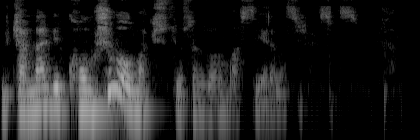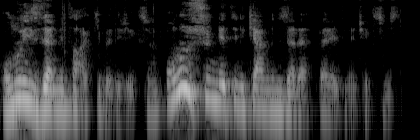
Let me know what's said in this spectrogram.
mükemmel bir komşu mu olmak istiyorsanız onun bastığı yere basacaksınız. Onun izlerini takip edeceksiniz. Onun sünnetini kendinize rehber edineceksiniz.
